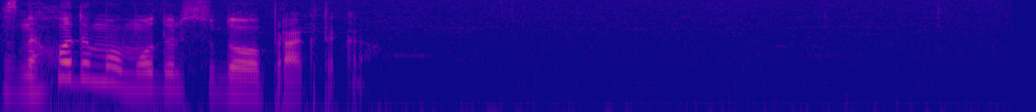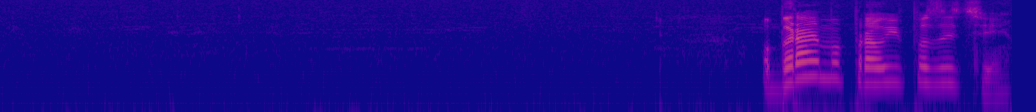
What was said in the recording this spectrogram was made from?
Знаходимо модуль судова практика. Обираємо правові позиції.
